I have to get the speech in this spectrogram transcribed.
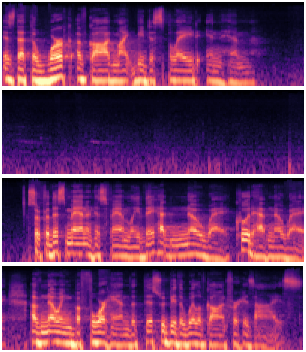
is that the work of God might be displayed in him. So, for this man and his family, they had no way, could have no way, of knowing beforehand that this would be the will of God for his eyes.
